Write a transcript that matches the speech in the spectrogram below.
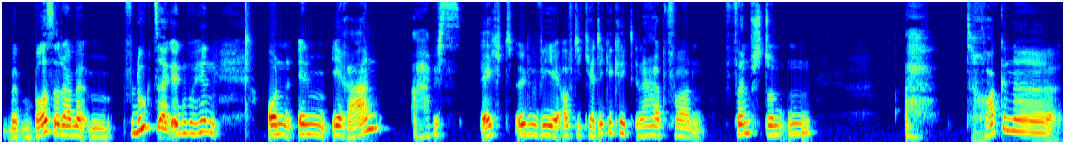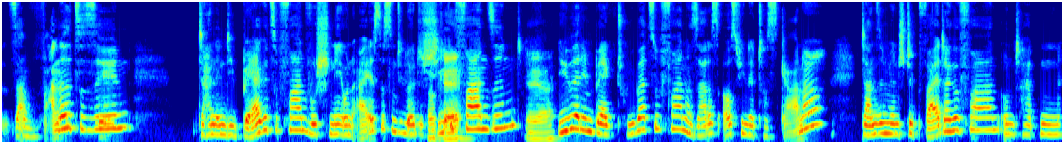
mit dem Bus oder mit dem Flugzeug irgendwo hin. Und im Iran habe ich es echt irgendwie auf die Kette gekriegt, innerhalb von fünf Stunden äh, trockene Savanne zu sehen, dann in die Berge zu fahren, wo Schnee und Eis ist und die Leute Ski Okay. gefahren sind ja, über den Berg drüber zu fahren. Dann sah das aus wie in der Toskana. Dann sind wir ein Stück weiter gefahren und hatten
